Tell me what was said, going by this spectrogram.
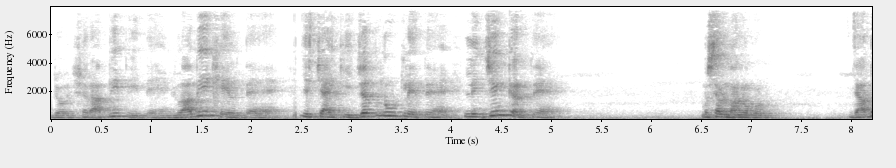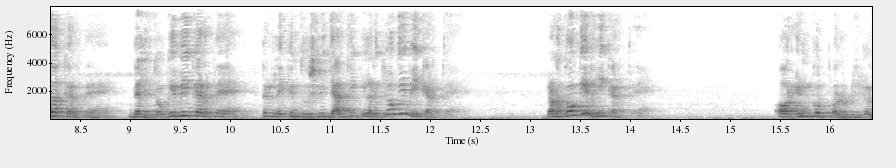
जो शराब भी पीते हैं, जुआ भी खेलते हैं जिस चाय की इज़्ज़त लूट लेते हैं, लिंचिंग करते हैं। मुसलमानों को ज़्यादा करते हैं, दलितों की भी करते हैं, फिर लेकिन दूसरी जाति की लड़कियों की भी करते हैं, लड़कों की भी करते हैं। और इनको पॉलिटिकल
